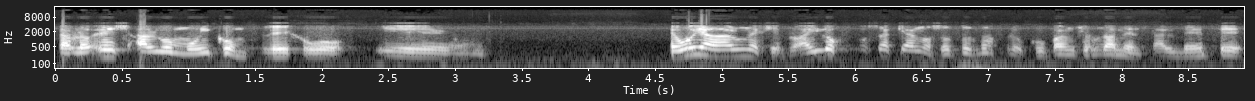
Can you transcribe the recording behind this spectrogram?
Carlos, es algo muy complejo. Eh, te voy a dar un ejemplo. Hay dos cosas que a nosotros nos preocupan fundamentalmente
